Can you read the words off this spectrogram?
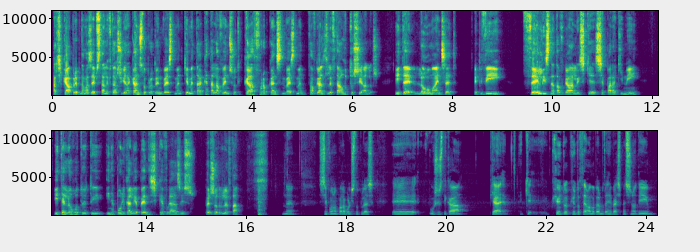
αρχικά πρέπει να μαζέψεις τα λεφτά σου για να κάνεις το πρώτο investment και μετά καταλαβαίνεις ότι κάθε φορά που κάνεις investment θα βγάλεις λεφτά ούτως ή άλλως. Είτε λόγω mindset, επειδή θέλεις να τα βγάλεις και σε παρακινεί, είτε λόγω του ότι είναι πολύ καλή επένδυση και βγάζεις περισσότερα λεφτά. Ναι, συμφωνώ πάρα πολύ στο που ε, ουσιαστικά, ποια, και, ποιο, είναι το, ποιο είναι το θέμα εδώ πέρα με τα investments, είναι ότι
